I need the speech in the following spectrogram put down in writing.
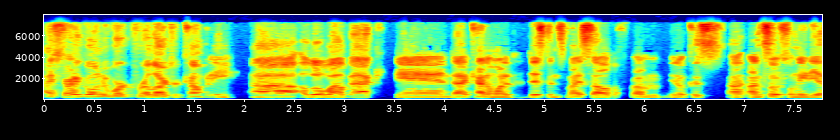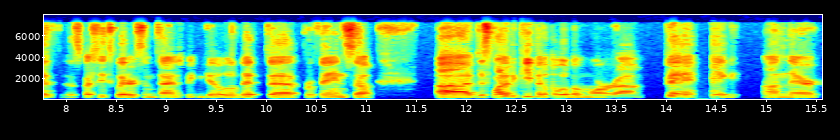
I started going to work for a larger company uh, a little while back, and I kind of wanted to distance myself from, you know, because on, on, social media, especially Twitter, sometimes we can get a little bit uh, profane. So, uh, just wanted to keep it a little bit more uh, vague on there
